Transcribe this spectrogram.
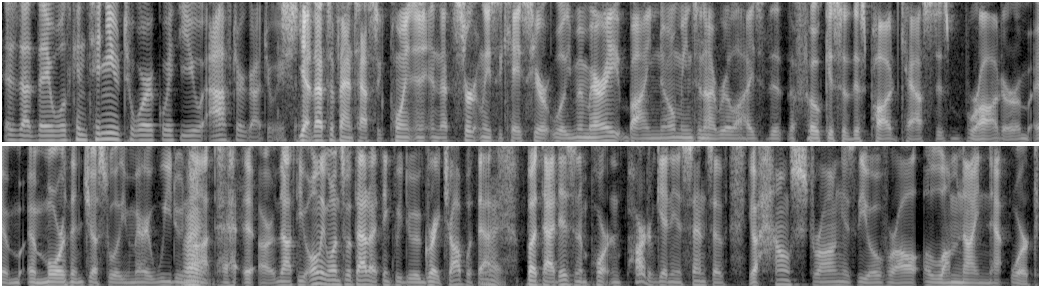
is that they will continue to work with you after graduation. Yeah, that's a fantastic point, and, and that certainly is the case here at William and Mary. By no means, and I realize that the focus of this podcast is broader and, and more than just William and Mary. We do right. not ha- are not the only ones with that. I think we do a great job with that, right. but that is an important part of getting a sense of you know how strong is the overall alumni network.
